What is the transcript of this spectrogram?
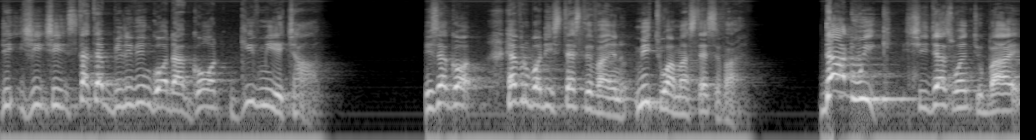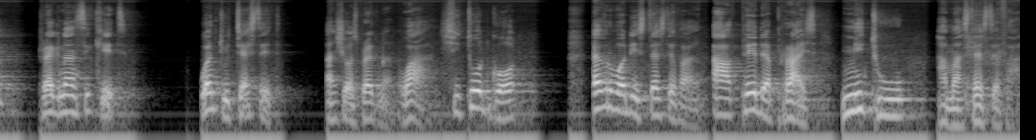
they she, she started believing God that God give me a child. He said, God, everybody is testifying. Me too, I must testify. That week, she just went to buy pregnancy kit, went to test it, and she was pregnant. Why? She told God, everybody is testifying. I've paid the price. Me too, I must testify.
